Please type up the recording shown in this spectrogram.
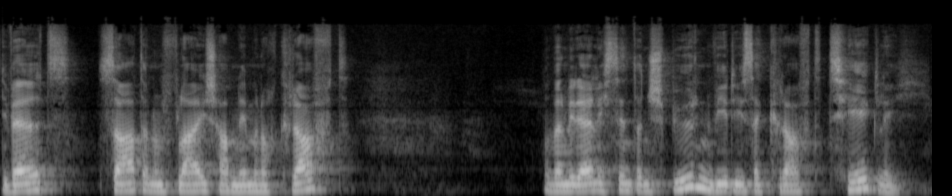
Die Welt, Satan und Fleisch haben immer noch Kraft. Und wenn wir ehrlich sind, dann spüren wir diese Kraft täglich.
